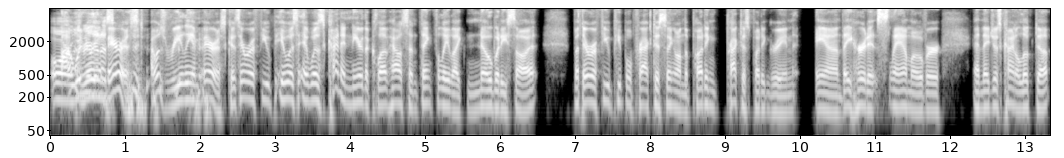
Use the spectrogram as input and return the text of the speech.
or I was when really you're embarrassed. I was really embarrassed because there were a few. It was it was kind of near the clubhouse, and thankfully, like nobody saw it. But there were a few people practicing on the putting practice putting green, and they heard it slam over, and they just kind of looked up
